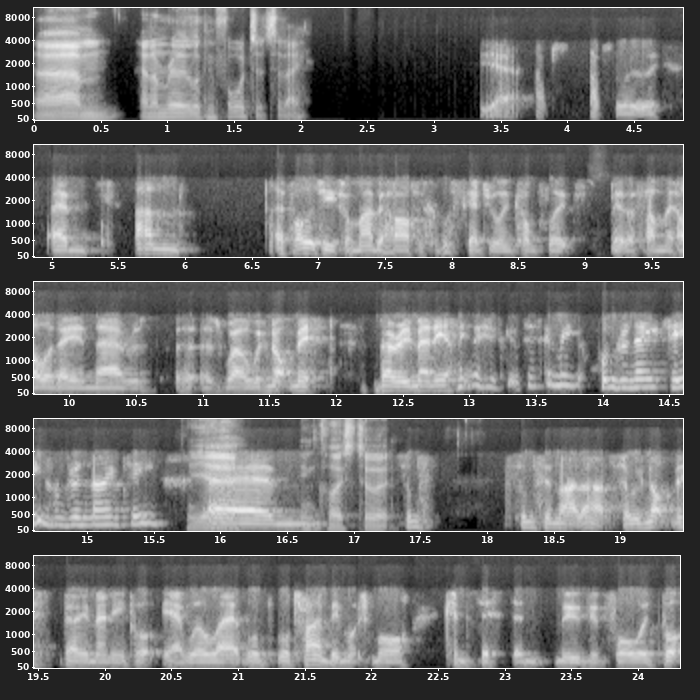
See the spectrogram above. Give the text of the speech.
Um, and I'm really looking forward to today. Yeah, absolutely. Um, and apologies on my behalf, a couple of scheduling conflicts, bit of a family holiday in there as, as well. We've not missed very many. I think this is this is going to be 118, 119. Yeah, um, close to it. Some, something like that. So we've not missed very many, but yeah, we'll uh, we'll we'll try and be much more consistent moving forward. But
